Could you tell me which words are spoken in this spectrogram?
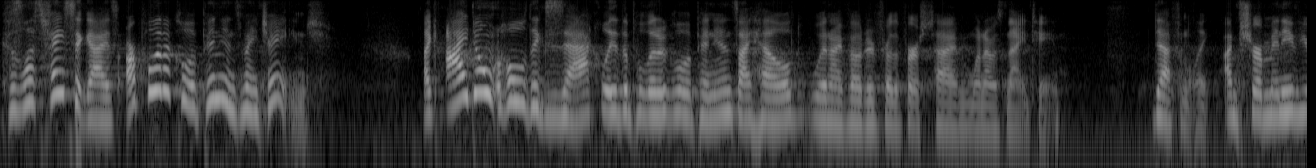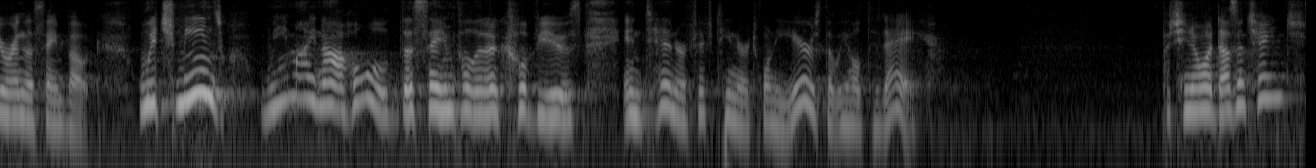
Because let's face it, guys, our political opinions may change. Like, I don't hold exactly the political opinions I held when I voted for the first time when I was 19. Definitely. I'm sure many of you are in the same boat, which means we might not hold the same political views in 10 or 15 or 20 years that we hold today. But you know what doesn't change?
